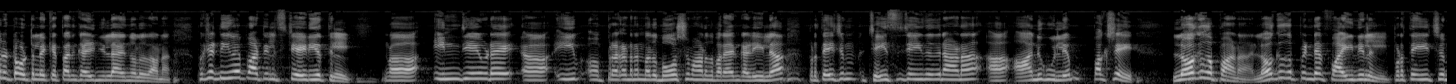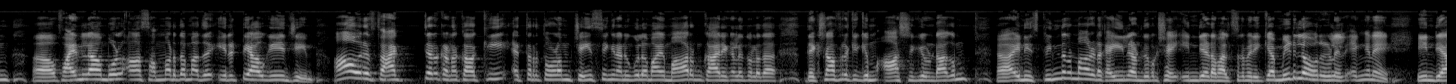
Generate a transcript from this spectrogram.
ഒരു ടോട്ടലിലേക്ക് എത്താൻ കഴിഞ്ഞില്ല എന്നുള്ളതാണ്. പക്ഷേ ഡി വൈ പാട്ടീൽ സ്റ്റേഡിയത്തിൽ ഇന്ത്യയുടെ ഈ പ്രകടനം അത് മോശമാണെന്ന് പറയാൻ കഴിയില്ല. പ്രത്യേകിച്ചും ചേസ് ചെയ്യുന്നതിനാണ് ആനുകൂല്യം. പക്ഷേ ലോകകപ്പാണ്. ലോകകപ്പിന്റെ ഫൈനലിൽ പ്രത്യേകിച്ചും ഫൈനലാകുമ്പോൾ ആ സമ്മർദ്ദം അത് ഇരട്ടിയാവുകയും ചെയ്യും. ആ ഒരു ഫാക്ടർ കണക്കാക്കി എത്രത്തോളം ചേസിങ്ങിന് അനുകൂലമായി മാറും കാര്യങ്ങൾ എന്നുള്ളത് ദക്ഷിണാഫ്രിക്കയ്ക്കും ആശങ്കയുണ്ടാകും. ഇനി സ്പിന്നർമാരുടെ കയ്യിലാണ് പക്ഷേ ഇന്ത്യയുടെ മത്സരം ഇരിക്കുക. മിഡിൽ ഓവറുകളിൽ എങ്ങനെ ഇന്ത്യ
